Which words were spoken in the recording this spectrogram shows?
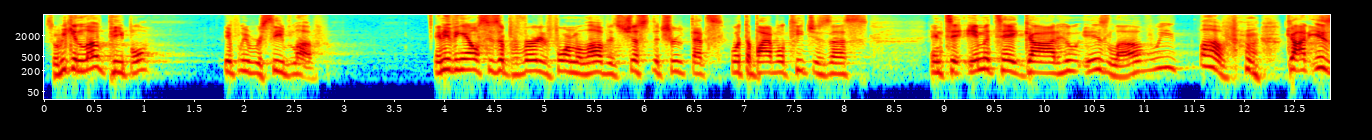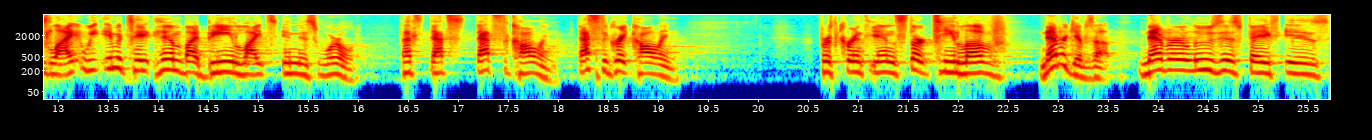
So we can love people if we receive love. Anything else is a perverted form of love. It's just the truth. That's what the Bible teaches us. And to imitate God, who is love, we love. God is light. We imitate him by being lights in this world. That's, that's, that's the calling. That's the great calling. 1 Corinthians 13 love never gives up, never loses faith, is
